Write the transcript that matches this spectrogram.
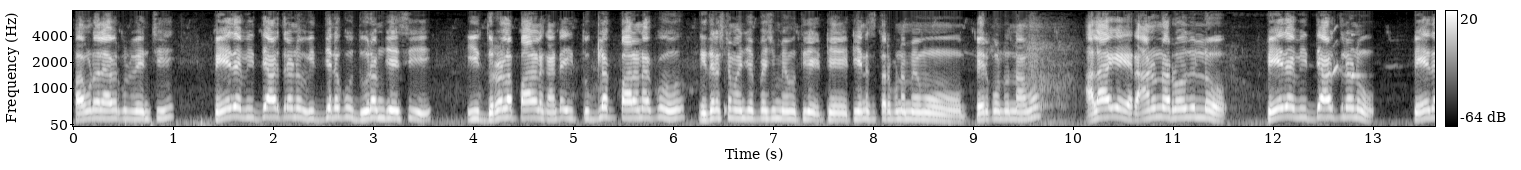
పదమూడు వందల యాభై పెంచి పేద విద్యార్థులను విద్యలకు దూరం చేసి ఈ దురల పాలనకు అంటే ఈ తుగ్లక్ పాలనకు నిదర్శనం అని చెప్పేసి మేము టీఎన్ఎస్ తరఫున మేము పేర్కొంటున్నాము. అలాగే రానున్న రోజుల్లో పేద విద్యార్థులను పేద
